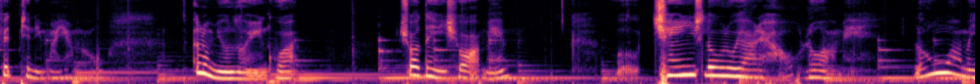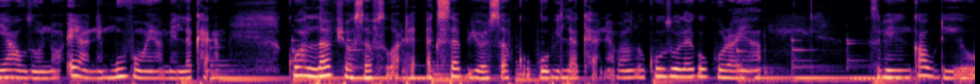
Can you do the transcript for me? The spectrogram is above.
fit ဖြစ်နေမှရမှာဟုတ်အဲ့လိုမျိုးဆိုရင်ကိုက short တဲ့ short ရမယ်ဟို change လုပ်လို့ရတဲ့ဟာကိုလုပ်ရမယ်လုံးဝမရဘူးဆိုရင်တော့အဲ့ဒါနဲ့ move on ရမယ်လက်ခံရမယ်ကိုက love yourself ဆိုတာတဲ့ accept yourself ကိုပို့ပြီးလက်ခံတယ်ဘာလို့ကိုဆိုလဲကိုကိုယ်တိုင်က စပင်ကောက်တီကို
